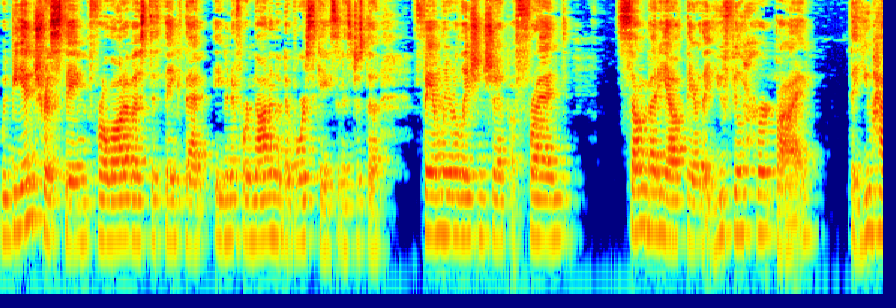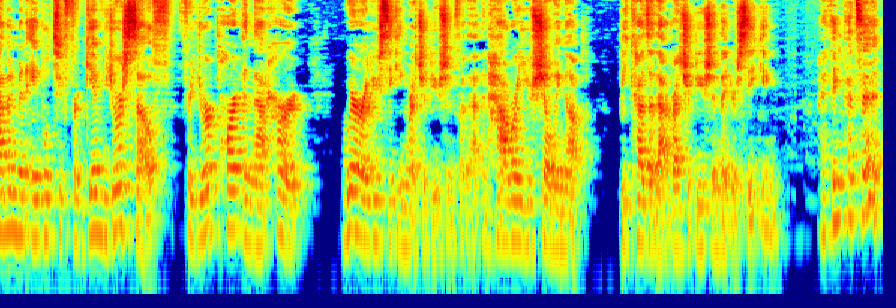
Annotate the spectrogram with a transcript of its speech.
would be interesting for a lot of us to think that even if we're not in a divorce case and it's just a family relationship, a friend, somebody out there that you feel hurt by, that you haven't been able to forgive yourself for your part in that hurt, where are you seeking retribution for that? And how are you showing up because of that retribution that you're seeking? I think that's it.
